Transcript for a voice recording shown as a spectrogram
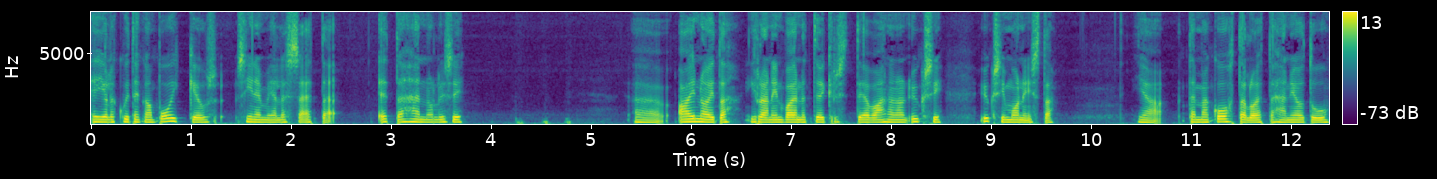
ei ole kuitenkaan poikkeus siinä mielessä, että, että hän olisi ö, ainoita Iranin vainottuja kristittyjä, vaan hän on yksi, yksi monista. Ja tämä kohtalo, että hän joutuu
